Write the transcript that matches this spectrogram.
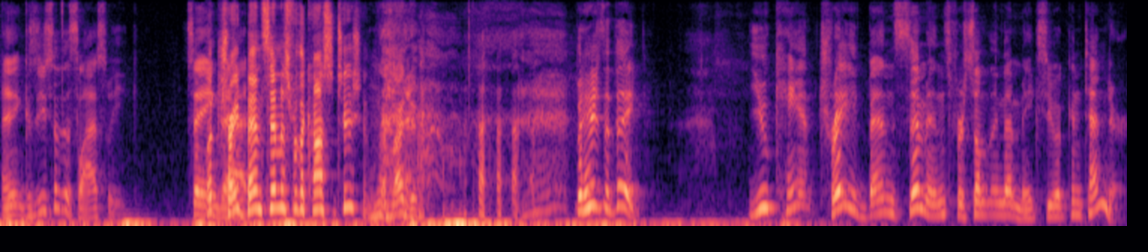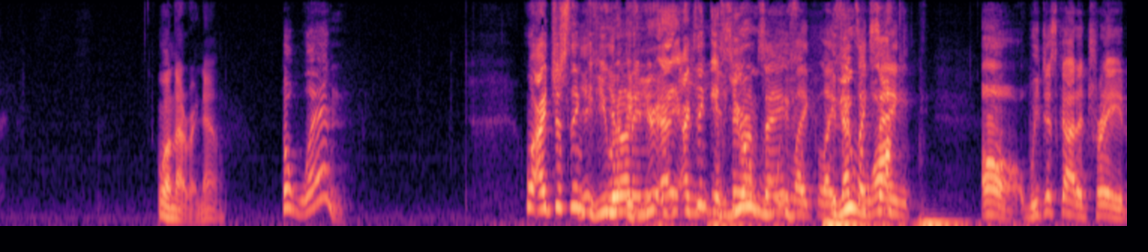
and because you said this last week, saying But trade Ben Simmons for the Constitution. That's what I do. But here's the thing: you can't trade Ben Simmons for something that makes you a contender. well, not right now. But when? Well, I just think You- if you, you know if I you, mean? I, I think You if see you, what I'm saying, if, like, like if that's like walk- saying, "Oh, we just got to trade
